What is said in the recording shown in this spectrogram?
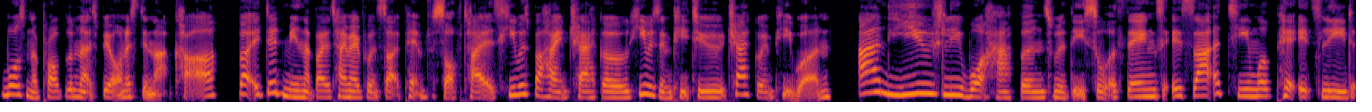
wasn't a problem, let's be honest, in that car. But it did mean that by the time everyone started pitting for soft tyres, he was behind Checo, he was in P2, Checo in P1. And usually, what happens with these sort of things is that a team will pit its lead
